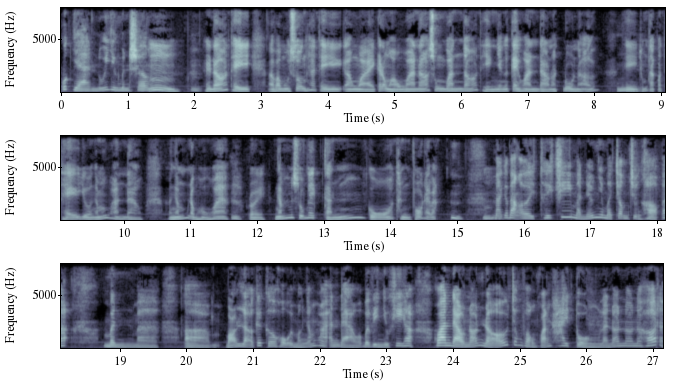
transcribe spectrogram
quốc gia núi Dương Minh Sơn. ừ. Ừ. thì đó thì ờ, vào mùa xuân ha thì ờ, ngoài cái đồng hồ hoa đó xung quanh đó thì những cái cây hoa anh đào nó đua nở thì Ừ. chúng ta có thể vừa ngắm hoa anh đào ngắm đồng hồ hoa Ừ. rồi ngắm xuống cái cảnh của thành phố Đài Bắc Ừ. Ừ. Mà các bạn ơi, thì khi mà nếu như mà trong trường hợp á mình mà à, bỏ lỡ cái cơ hội mà ngắm hoa anh đào bởi vì nhiều khi ha hoa anh đào nó nở trong vòng khoảng 2 tuần là nó nó nó hết à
